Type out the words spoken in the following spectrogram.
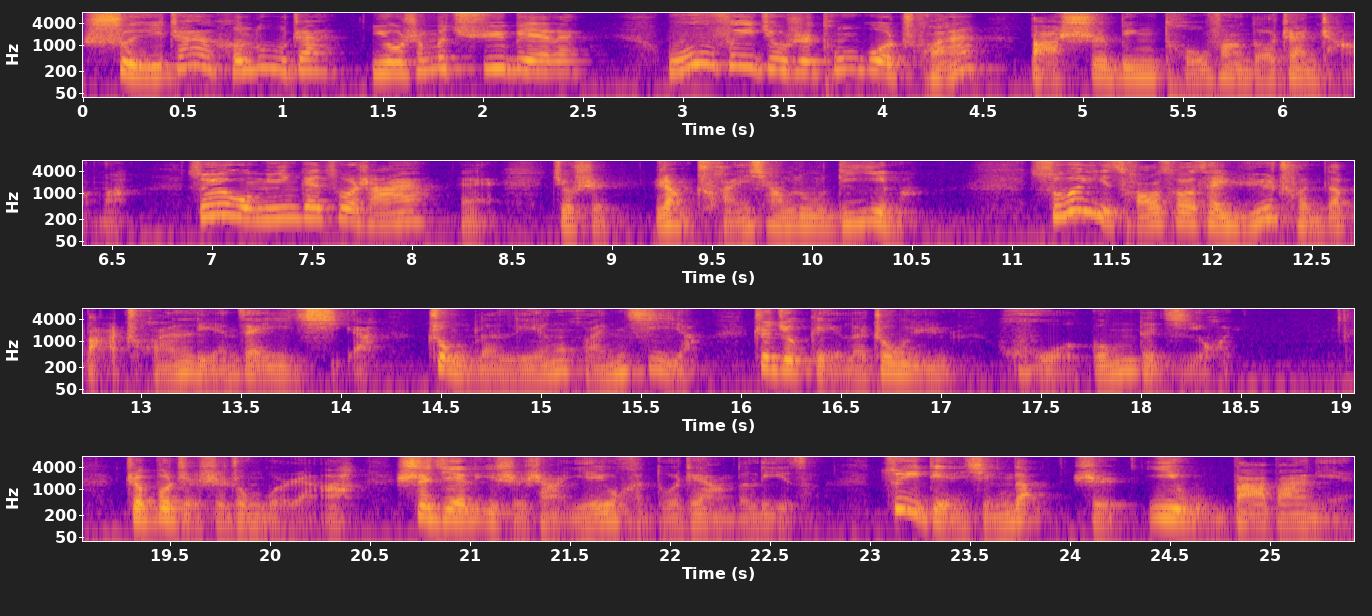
水战和陆战有什么区别嘞？无非就是通过船把士兵投放到战场嘛。所以我们应该做啥呀？哎，就是让船向陆地嘛。所以曹操才愚蠢的把船连在一起啊，中了连环计呀，这就给了周瑜火攻的机会。这不只是中国人啊，世界历史上也有很多这样的例子。最典型的是一五八八年，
